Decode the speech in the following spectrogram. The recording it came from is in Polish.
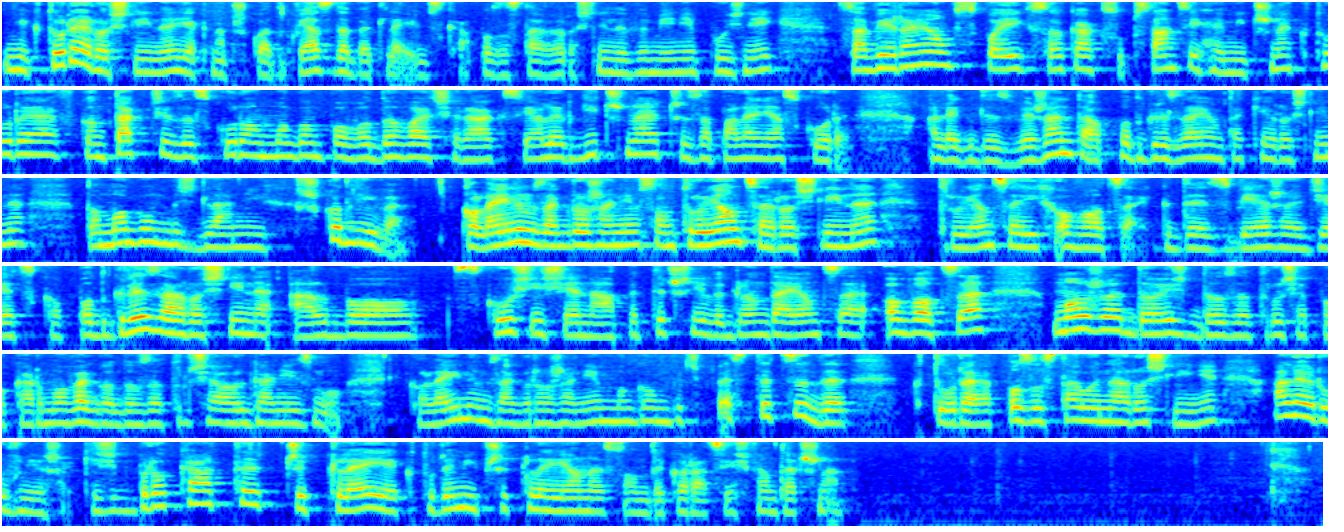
Niektóre rośliny, jak na przykład gwiazda betlejemska, pozostałe rośliny wymienię później, zawierają w swoich sokach substancje chemiczne, które w kontakcie ze skórą mogą powodować reakcje alergiczne czy zapalenia skóry. Ale gdy zwierzęta podgryzają takie rośliny, to mogą być dla nich szkodliwe. Kolejnym zagrożeniem są trujące rośliny, trujące ich owoce. Gdy zwierzę, dziecko podgryza roślinę albo skusi się na apetycznie wyglądające owoce, może dojść do zatrucia pokarmowego, do zatrucia organizmu. Kolejnym zagrożeniem mogą być pestycydy, które pozostały na roślinie, ale również jakieś brokaty czy kleje, którymi przyklejone są dekoracje świąteczne.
